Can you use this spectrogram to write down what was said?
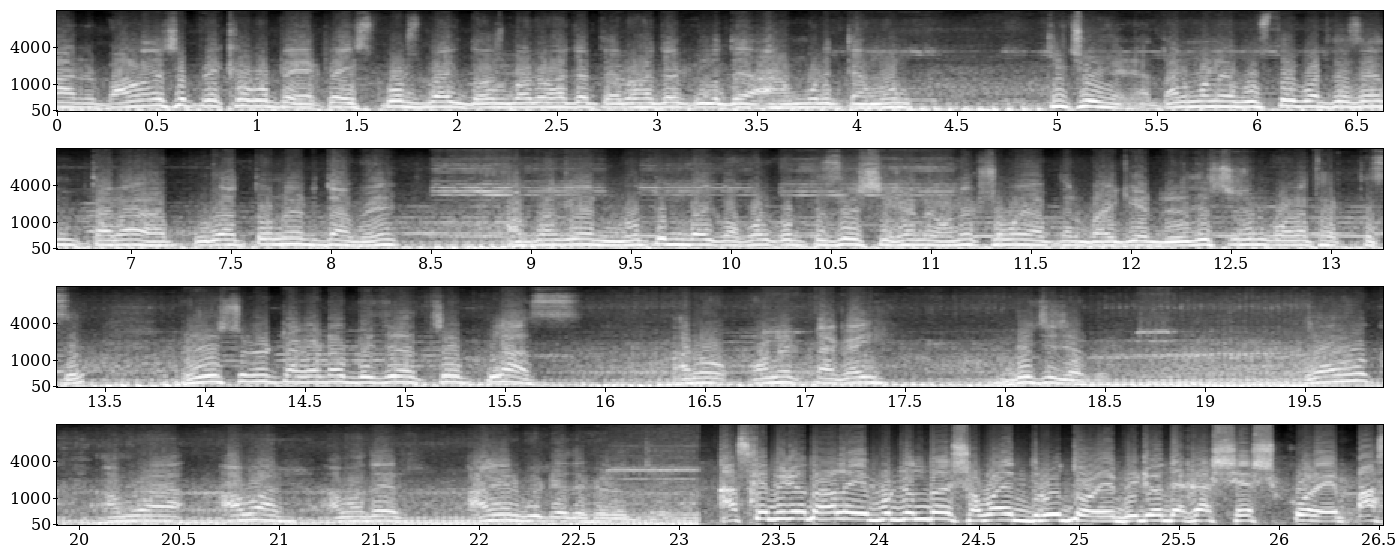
আর বাংলাদেশের প্রেক্ষাপটে একটা স্পোর্টস বাইক দশ, বারো হাজার, তেরো হাজার কিলোতে আহামরি তেমন কিছুই হয় না। তার মানে বুঝতে পারতেছেন, তারা পুরাতনের দামে আপনাকে নতুন বাইক অফার করতেছে। সেখানে অনেক সময় আপনার বাইকের রেজিস্ট্রেশন করা থাকতেছে। রেজিস্ট্রেশনের টাকাটা বেঁচে যাচ্ছে প্লাস আরও অনেক টাকাই বেঁচে যাবে। যাই হোক, আমরা আবার আমাদের আগের ভিডিওতে ফেরত যাই। আজকে ভিডিও তাহলে এ পর্যন্ত, সবাই দ্রুত এই ভিডিও দেখা শেষ করে পাঁচ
